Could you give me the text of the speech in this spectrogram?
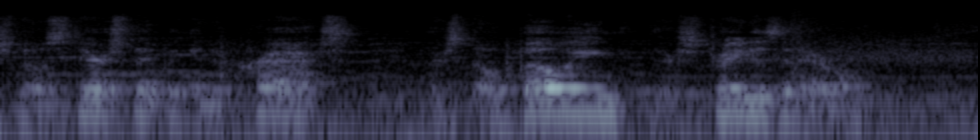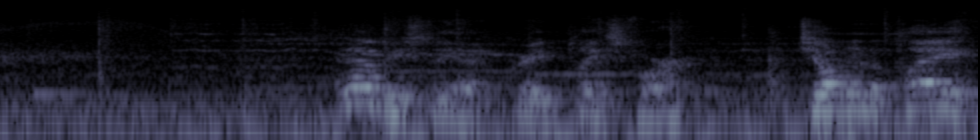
There's no stair stepping into cracks. There's no bowing. They're straight as an arrow. And obviously a great place for children to play.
